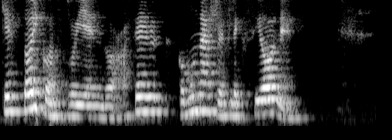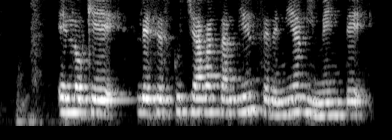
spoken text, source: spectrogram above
qué estoy construyendo, hacer como unas reflexiones. En lo que les escuchaba también se venía a mi mente,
